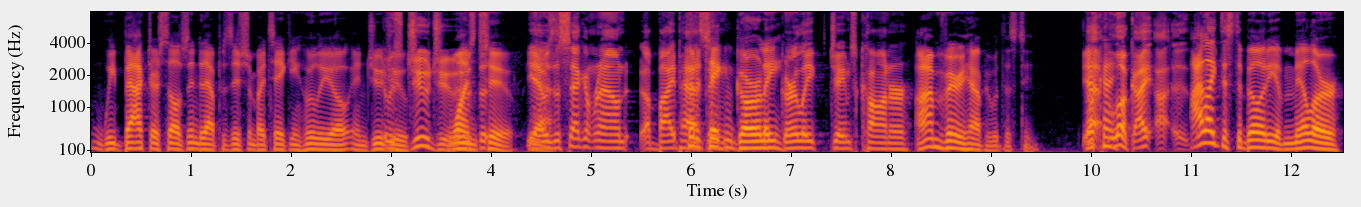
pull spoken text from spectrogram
we backed ourselves into that position by taking Julio and Juju. It was Juju. One was the- two. Yeah, it was the second round uh, bypassing. Could have taken Gurley. Gurley, James Conner. I'm very happy with this team. Yeah, Okay. look, I, I I like the stability of Miller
